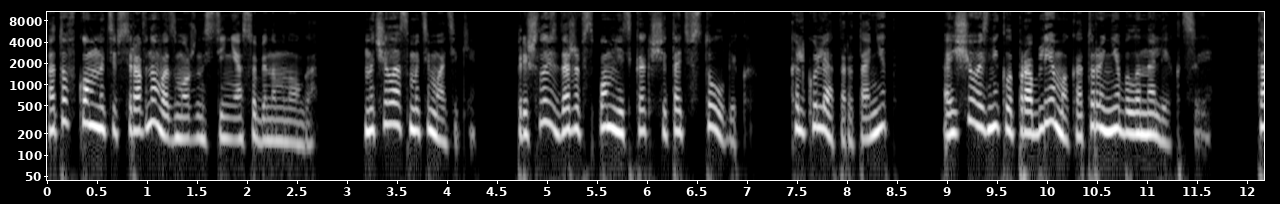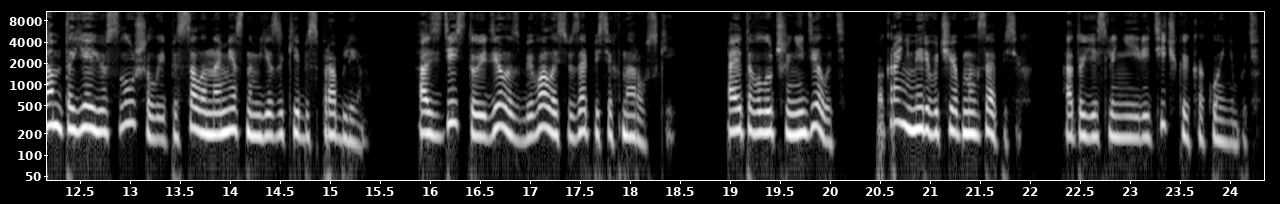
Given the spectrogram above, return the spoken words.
а то в комнате все равно возможностей не особенно много. Начала с математики. Пришлось даже вспомнить, как считать в столбик. Калькулятора-то нет. А еще возникла проблема, которой не было на лекции. Там то я ее слушала и писала на местном языке без проблем. А здесь то и дело сбивалась в записях на русский. А этого лучше не делать, по крайней мере, в учебных записях. А то если не еретичкой какой-нибудь,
